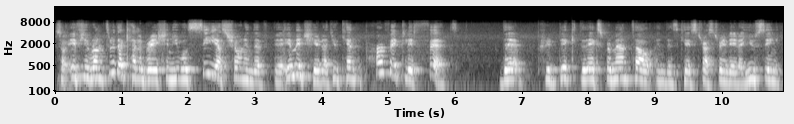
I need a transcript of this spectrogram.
So if you run through that calibration, you will see as shown in the uh, image here that you can perfectly fit the predict the experimental, in this case, stress strain data using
